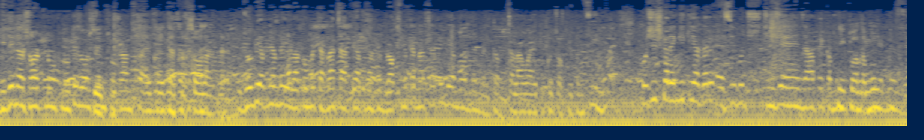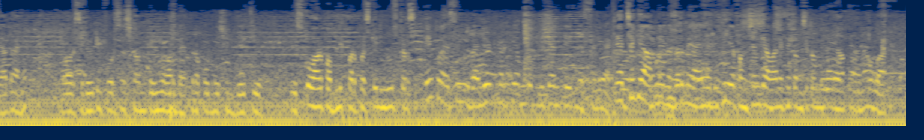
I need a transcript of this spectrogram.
کہ ود ان شارٹ نوٹس اور جو بھی اپنے اپنے علاقوں میں کرنا چاہتے ہیں اپنے اپنے بلاکس میں کرنا چاہتے ہیں وہ ویلکم چلا ہوا ہے کہ کچھ آکوپنسی ہے کوشش کریں گے کہ اگر ایسی کچھ چیزیں ہیں جہاں پہ کمپنی زیادہ ہے اور سیکورٹی فورسز کا کے لیے اور بہتر دے دیکھیے اس کو اور پبلک پرپز کے لیے یوز کر سکتے ہیں تو ایسے ہیٹ کر کے ہم کو پیڈ ٹیکس اچھا کہ جی، آپ نے نظر میں آئے ہیں دیکھیے یہ فنکشن کے حوالے سے کم سے کم میرا یہاں پہ آنا ہوا ہے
